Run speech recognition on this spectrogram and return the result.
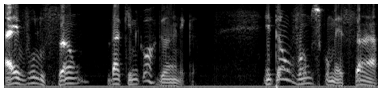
a evolução da química orgânica. Então vamos começar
